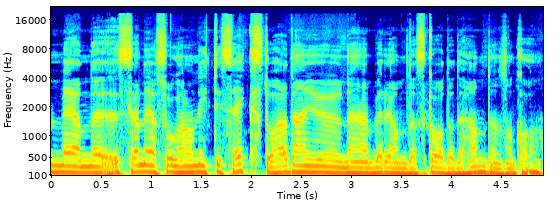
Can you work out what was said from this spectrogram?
Men eh, sen när jag såg honom 96 då hade han ju den här berömda skadade handen som kom.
